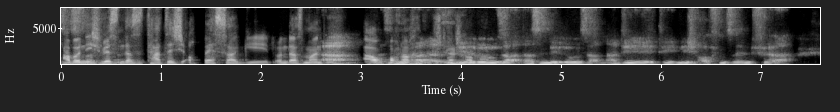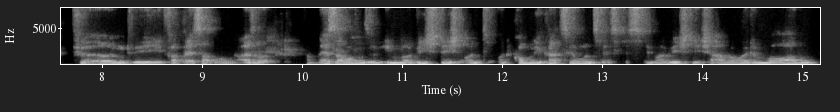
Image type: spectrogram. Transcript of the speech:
aber nicht wissen, dass es tatsächlich auch besser geht und dass man ja, auch, auch noch. Das sind die Loser, das sind die Loser, ne? die, die nicht offen sind für, für irgendwie Verbesserungen. Also Verbesserungen sind immer wichtig und, und Kommunikation ist, ist immer wichtig. Ich habe heute Morgen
